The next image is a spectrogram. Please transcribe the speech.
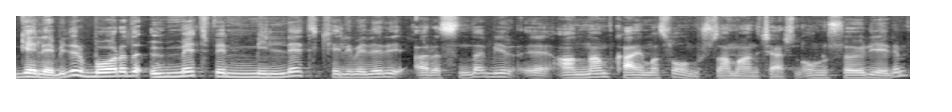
gelebilir. Bu arada ümmet ve millet kelimeleri arasında bir e, anlam kayması olmuş zaman içerisinde. Onu söyleyelim.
